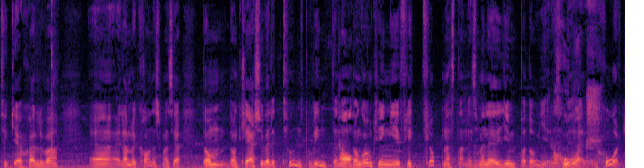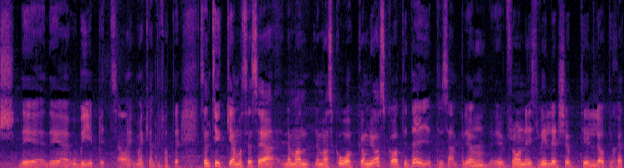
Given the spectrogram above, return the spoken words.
tycker jag själva, eller amerikaner ska man säga, de, de klär sig väldigt tunt på vintern. Ja. Mm. De, går omkring i flip-flop nästan, liksom, eller gympadojor. som är- Shorts. Shorts. Det, är- det är obegripligt. Ja. Man, man kan inte fatta det. Sen tycker jag, måste jag säga, när man, när man ska åka, om jag ska till dig till exempel, jag, Mm. eh, från East Village upp till 86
